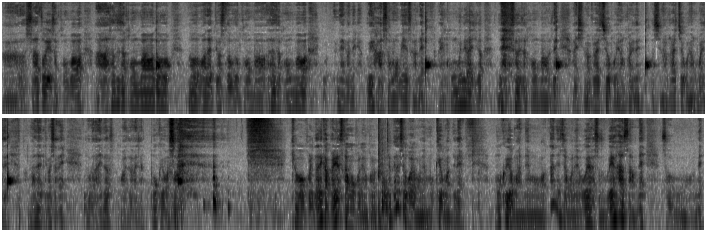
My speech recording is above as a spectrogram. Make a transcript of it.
あ佐藤優さんこんばんは。あ、佐藤さんこんばんは。どうも。どうも、まだやってます。どうも、こんばんは。佐藤さんこんばんは。ね、まあね、上原さんもめですからね。はい、コンビニ味の、佐藤さんこんばんはですね。はい、島倉千代子4回で、島倉千代子4回ですね。まだやってましたね。どうも、ありがとうございます。ありがとうございます。僕よ、そう。今日これ誰かわかりますか？もうこれ、これめちゃくちゃですよ、これもね、木曜待ってね。木曜までもうわかんないですよ、もうね、ウェハーさん、ウェハーさんはね、そう、もうね、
